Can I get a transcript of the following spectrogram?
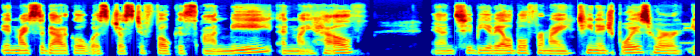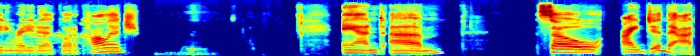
in my sabbatical was just to focus on me and my health and to be available for my teenage boys who are getting ready to go to college. And um, so I did that.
